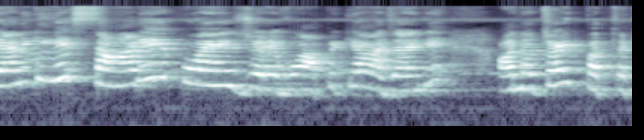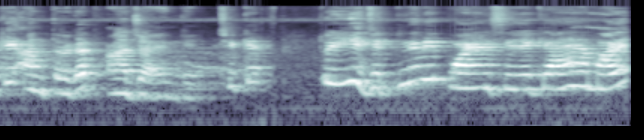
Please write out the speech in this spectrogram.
यानी कि ये सारे पॉइंट जो है, वो आप क्या आ जाएँगे? अनौपचारिक पत्र के अंतर्गत आ जाएँगे, ठीक है? तो ये जितने भी पॉइंट्स हैं, ये क्या है हमारे?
